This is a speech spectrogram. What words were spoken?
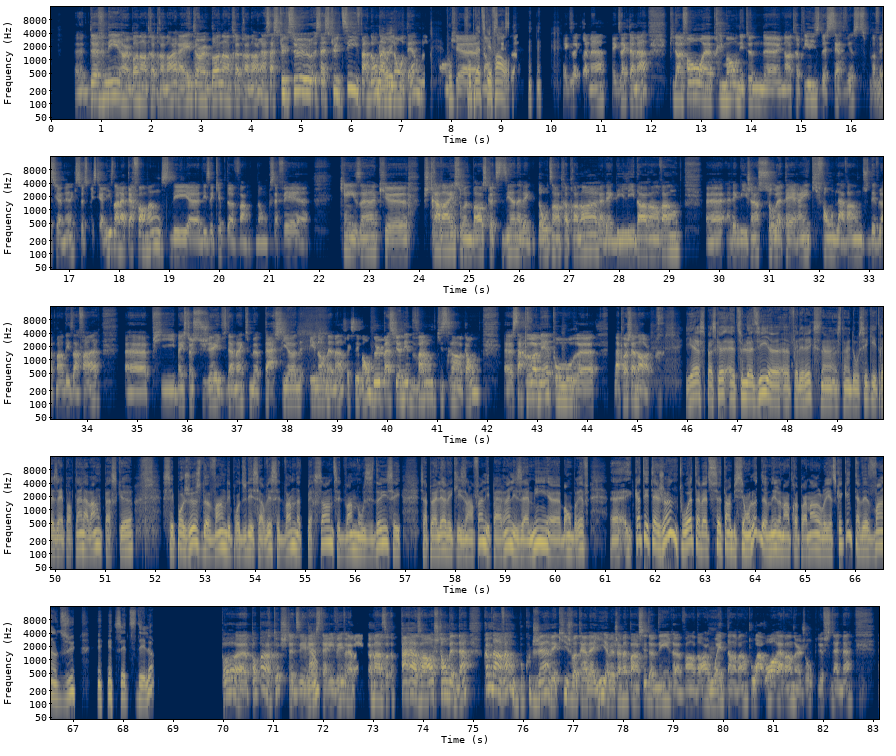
devenir un bon entrepreneur, à être un bon entrepreneur. Hein, ça se culture, ça se cultive, pardon, ben dans le long terme. Donc, faut, faut pratiquer fort. Exactement, exactement. Puis dans le fond, euh, Primo, on est une, euh, une, entreprise de services professionnels qui se spécialise dans la performance des, euh, des équipes de vente. Donc, ça fait 15 ans que je travaille sur une base quotidienne avec d'autres entrepreneurs, avec des leaders en vente, avec des gens sur le terrain qui font de la vente, du développement des affaires. Euh, puis ben c'est un sujet évidemment qui me passionne énormément. Fait que c'est bon, deux passionnés de vente qui se rencontrent. Euh, ça promet pour euh, la prochaine heure. Yes, parce que euh, tu l'as dit, euh, euh, Frédéric, c'est un, un, dossier qui est très important, la vente, parce que c'est pas juste de vendre des produits, des services, c'est de vendre notre personne, c'est de vendre nos idées, c'est ça peut aller avec les enfants, les parents, les amis, bon, bref. quand tu étais jeune, toi, tu avais cette ambition-là de devenir un entrepreneur? Là? Y a-tu quelqu'un qui t'avait vendu cette idée-là? Pas, euh, pas tout, je te dirais. C'est arrivé vraiment par hasard. Je suis tombé dedans. Comme dans vente, beaucoup de gens avec qui je vais travailler n'avaient jamais pensé devenir euh, vendeur ou mm. être dans vente ou avoir à vendre un jour. Puis là, finalement,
